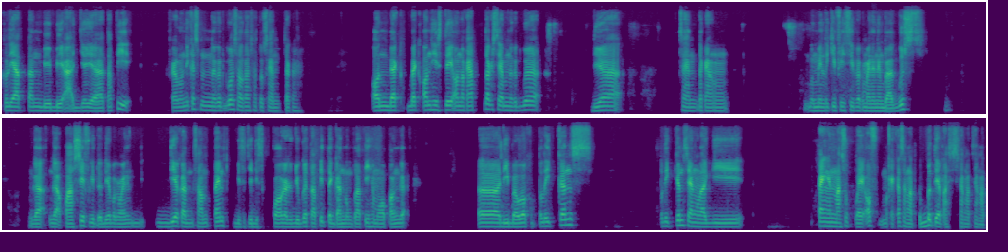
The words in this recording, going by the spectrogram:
kelihatan BB aja ya. Tapi Valanciunas menurut gue salah satu center on back back on his day on Raptors ya menurut gue dia center yang memiliki visi permainan yang bagus. Nggak nggak pasif gitu dia bermain. Dia kan sometimes bisa jadi scorer juga tapi tergantung pelatih mau apa enggak Eh dibawa ke Pelicans. Pelicans yang lagi pengen masuk playoff mereka sangat kebet ya pasti sangat sangat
